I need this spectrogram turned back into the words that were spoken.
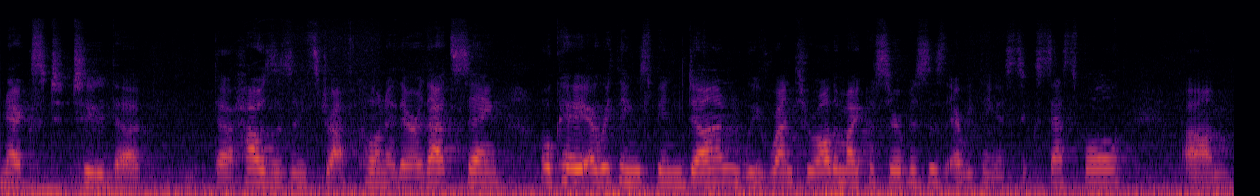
next to the, the houses in Strathcona there. That's saying, okay, everything's been done. We've run through all the microservices. Everything is successful. Um,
